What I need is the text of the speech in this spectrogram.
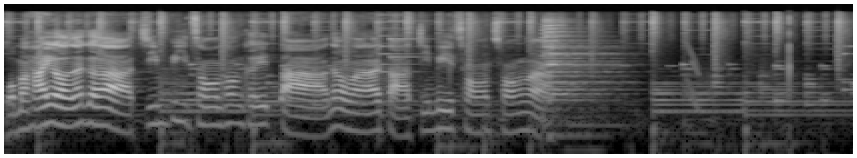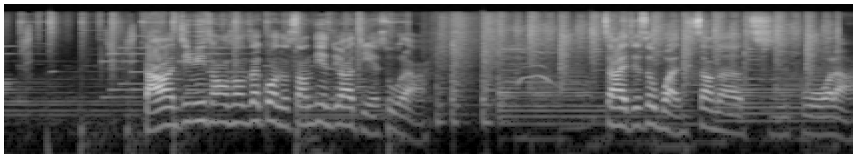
我们还有那个金币冲冲可以打，那我们来打金币冲冲啊！打完金币冲冲，这逛的商店就要结束了。再就是晚上的直播啦。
